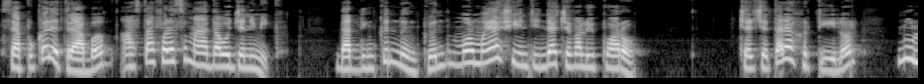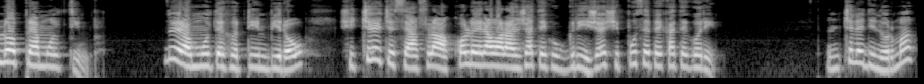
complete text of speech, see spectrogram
Se apucă de treabă, asta fără să mai adauge nimic, dar din când în când mormăia și întindea ceva lui Poirot. Cercetarea hârtiilor nu luă prea mult timp. Nu erau multe hârtii în birou și cele ce se aflau acolo erau aranjate cu grijă și puse pe categorii. În cele din urmă,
